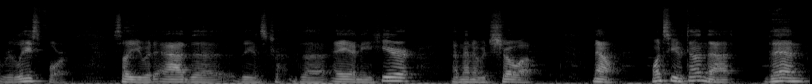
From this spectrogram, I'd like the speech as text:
release for. So you would add the, the, the A and E here, and then it would show up. Now, once you've done that, then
